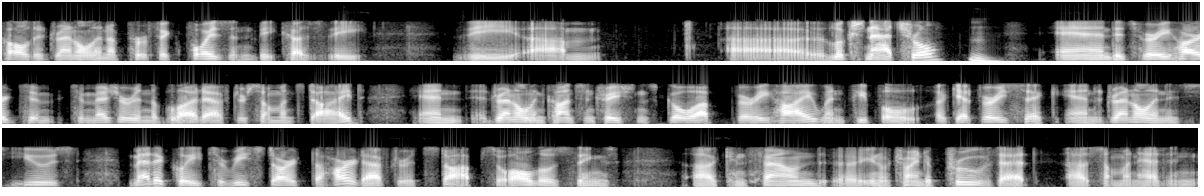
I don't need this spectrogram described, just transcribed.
called adrenaline a perfect poison because the the um, uh, looks natural mm. and it's very hard to to measure in the blood after someone's died and adrenaline concentrations go up very high when people uh, get very sick and adrenaline is used medically to restart the heart after it stops so all those things uh, confound uh, you know trying to prove that uh, someone had an,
